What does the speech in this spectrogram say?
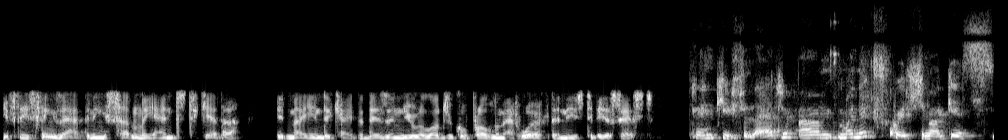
If these things are happening suddenly and together, it may indicate that there's a neurological problem at work that needs to be assessed. Thank you for that. Um, my next question, I guess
